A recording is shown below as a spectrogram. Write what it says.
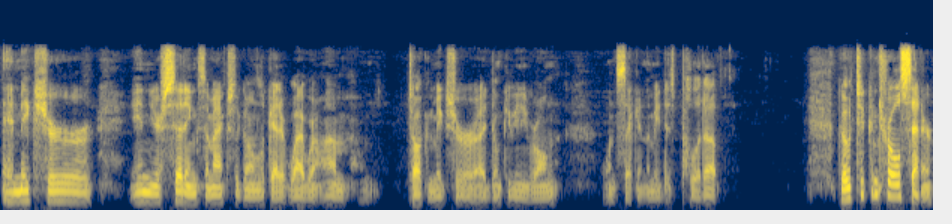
and make sure in your settings. I'm actually going to look at it while I'm talking. Make sure I don't give you any wrong. One second. Let me just pull it up. Go to Control Center.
